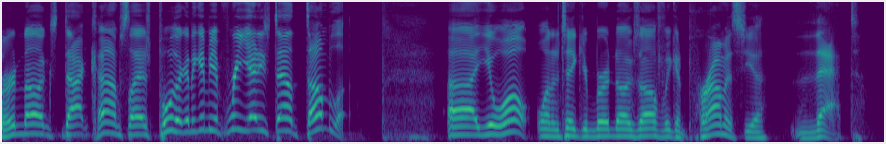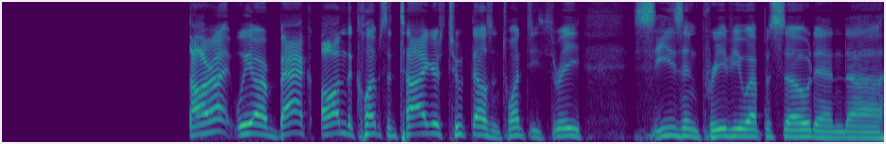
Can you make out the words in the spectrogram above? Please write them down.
birddogs.com slash pool. They're going to give you a free Yeti style tumbler. Uh, you won't want to take your bird dogs off. We can promise you that. All right, we are back on the Clemson Tigers 2023 season preview episode, and uh,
